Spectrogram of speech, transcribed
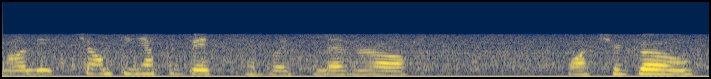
Molly's jumping up a bit. I'm going to let her off. Watch her go.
